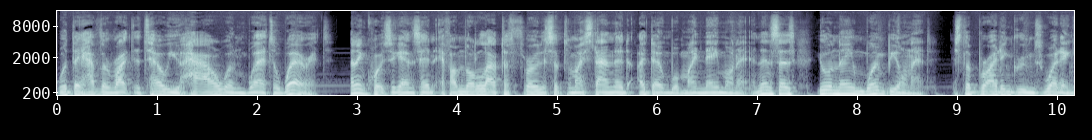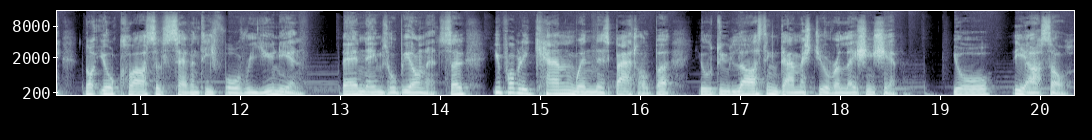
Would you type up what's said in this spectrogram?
would they have the right to tell you how and where to wear it? And then quotes again saying, If I'm not allowed to throw this up to my standard, I don't want my name on it. And then says, Your name won't be on it. It's the bride and groom's wedding, not your class of 74 reunion. Their names will be on it. So you probably can win this battle, but you'll do lasting damage to your relationship. You're the arsehole.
